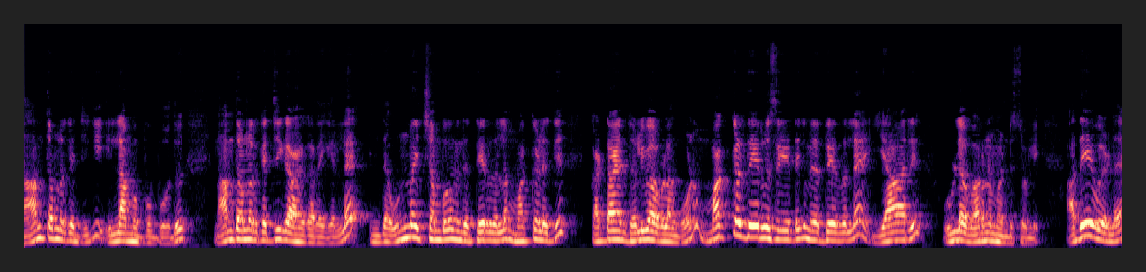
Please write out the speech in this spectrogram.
நாம் தமிழர் கட்சிக்கு இல்லாம போக போகுது நாம் தமிழர் கட்சிக்காக கதைகள்ல இந்த உண்மை சம்பவம் இந்த தேர்தலில் மக்களுக்கு கட்டாயம் தெளிவாக விளங்கணும் மக்கள் தேர்வு செய்யறதுக்கு இந்த தேர்தலில் யாரு உள்ள வரணும் என்று சொல்லி. அதே வேளை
